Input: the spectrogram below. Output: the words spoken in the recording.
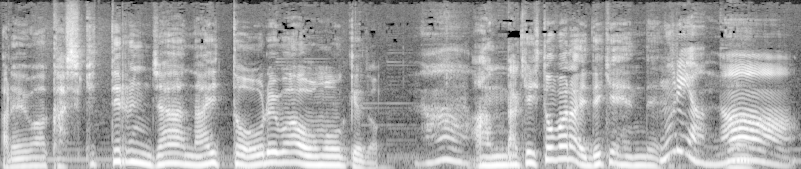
あれは貸し切ってるんじゃないと俺は思うけど。なあ。あんだけ人払いできへんで、無理やんな、ねえ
